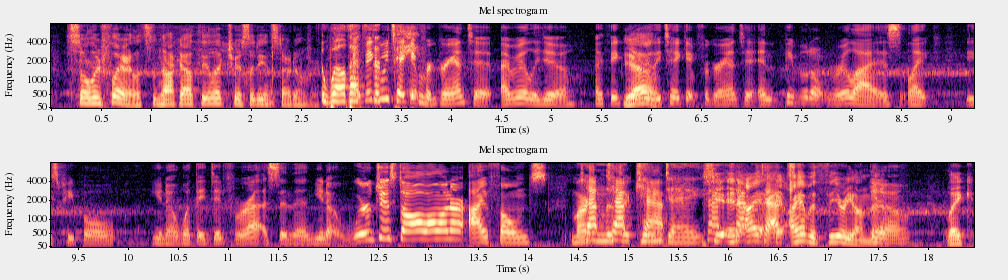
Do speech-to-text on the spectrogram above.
Solar flare. Let's knock out the electricity and start over. Well, I think the we take it for granted. I really do. I think Yeah. we really take it for granted, and people don't realize like these people, you know, what they did for us, and then you know we're just all on our iPhones. Martin tap, Luther tap, King tap, Day. Tap, See, and tap, I, tap, I I have a theory on that. you know. like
